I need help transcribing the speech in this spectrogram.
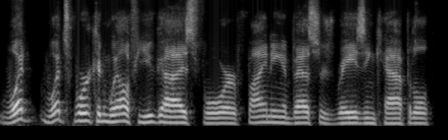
what what's working well for you guys for finding investors, raising capital?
